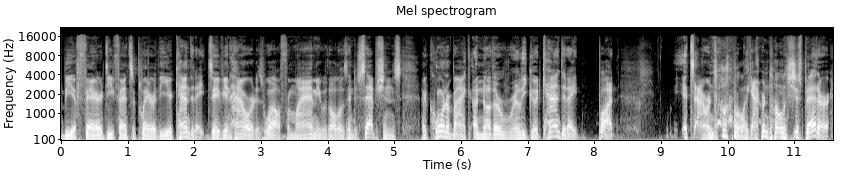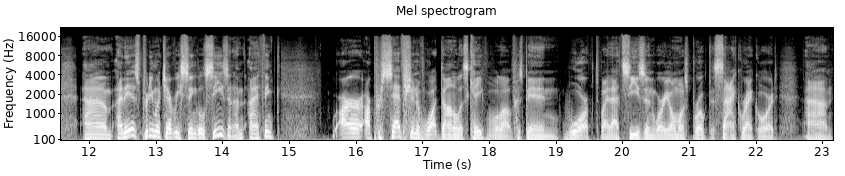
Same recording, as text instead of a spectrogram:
be a fair defensive player of the year candidate. Xavier Howard as well from Miami with all those interceptions at cornerback, another really good candidate. But it's Aaron Donald. Like Aaron Donald is just better, um, and is pretty much every single season. And I think our our perception of what Donald is capable of has been warped by that season where he almost broke the sack record. Um,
